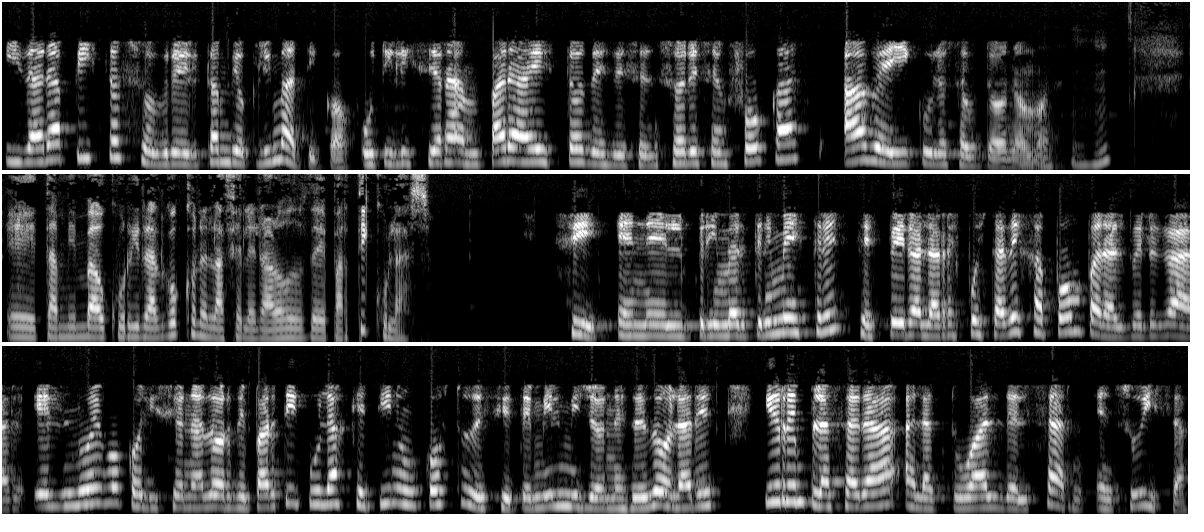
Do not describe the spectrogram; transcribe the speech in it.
y dará pistas sobre el cambio climático. Utilizarán para esto desde sensores en focas a vehículos autónomos. Eh, también va a ocurrir algo con el acelerador de partículas. Sí, en el primer trimestre se espera la respuesta de Japón para albergar el nuevo colisionador de partículas que tiene un costo de 7 mil millones de dólares y reemplazará al actual del CERN en Suiza.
